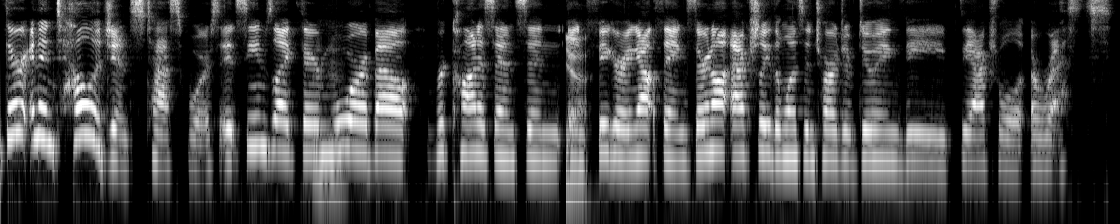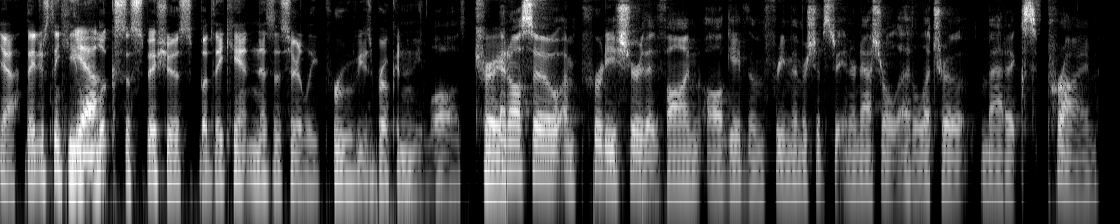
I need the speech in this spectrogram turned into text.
they're an intelligence task force. It seems like they're Mhm. more about reconnaissance and, Yeah. and figuring out things. They're not actually the ones in charge of doing the the actual arrests. Yeah, they just think he Yeah. looks suspicious, but they can't necessarily prove he's broken any laws. true. and also I'm pretty sure that Vaughn all gave them free memberships to International Electromatics Prime.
